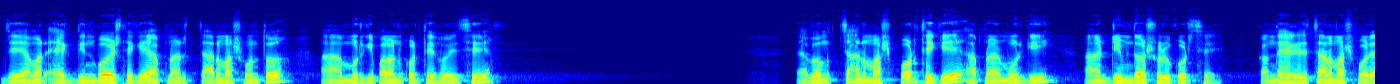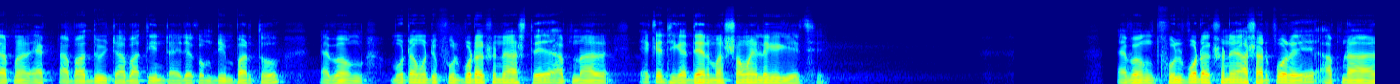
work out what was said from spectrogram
যে আমার একদিন বয়স থেকে আপনার চার মাস পর্যন্ত মুরগি পালন করতে হয়েছে। এবং চার মাস পর থেকে আপনার মুরগি ডিম দেওয়া শুরু করছে। কারণ দেখা গেছে চার মাস পরে আপনার একটা বা দুইটা বা তিনটা এরকম ডিম পারতো। এবং মোটামুটি ফুল প্রোডাকশনে আসতে আপনার একে থেকে দেড় মাস সময় লেগে গিয়েছে। এবং ফুল প্রোডাকশনে আসার পরে আপনার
